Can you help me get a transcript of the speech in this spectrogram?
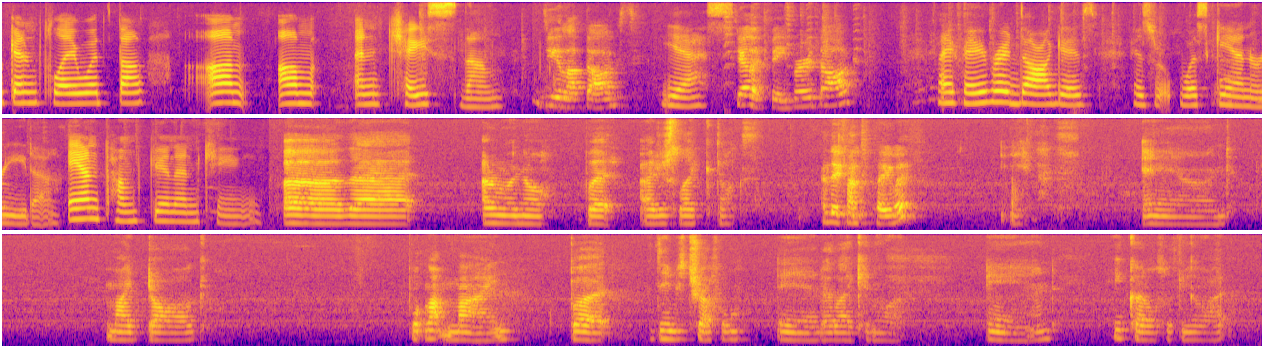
You can play with them um, um, and chase them. Do you love dogs? Yes. Do you have a favorite dog? My favorite dog is is Whiskey and Rita. And Pumpkin and King. Uh, that I don't really know, but I just like dogs. Are they fun to play with? Yes. And my dog, well, not mine, but his name is Truffle, and I like him a lot. And he cuddles with me a lot.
